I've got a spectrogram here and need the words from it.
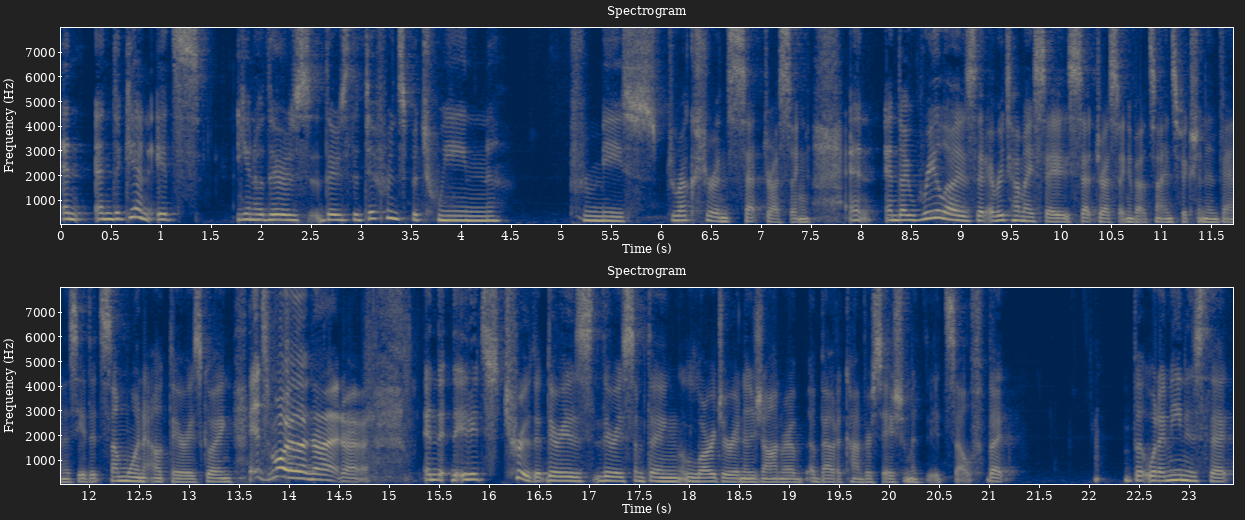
And and again, it's you know, there's there's the difference between for me structure and set dressing. And and i realize that every time i say set dressing about science fiction and fantasy that someone out there is going it's more than that. And it's true that there is there is something larger in a genre about a conversation with itself. But but what i mean is that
